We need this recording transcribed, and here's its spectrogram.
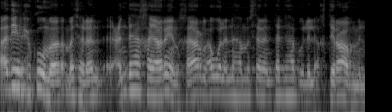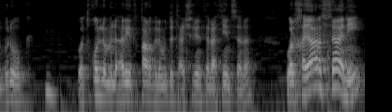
هذه الحكومة مثلا عندها خيارين، الخيار الأول أنها مثلا تذهب للاقتراض من بنوك. وتقول لهم أنا أريد قرض لمدة 20 30 سنة، والخيار الثاني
